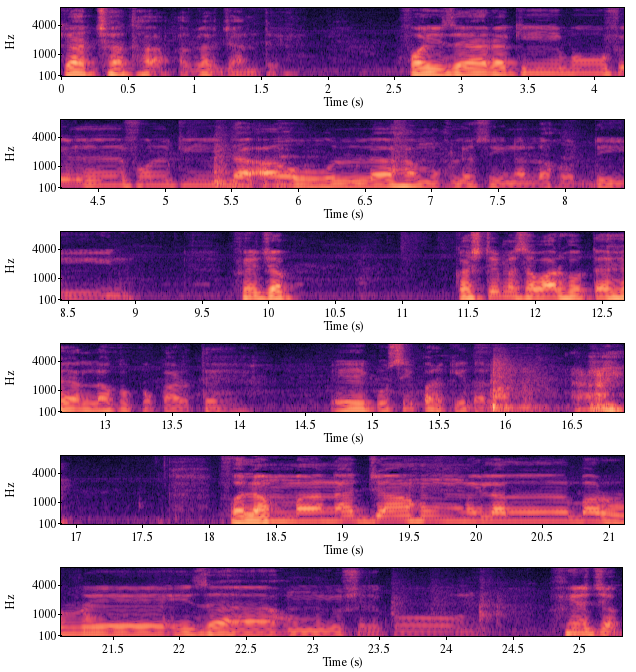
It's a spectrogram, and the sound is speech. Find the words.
क्या अच्छा था अगर जानते। फ़ैज़ फिर जब कश्ती में सवार होते हैं, अल्लाह को पुकारते हैं। एक उसी पर की दला में फलम्मा नज्जाहुम इलल इज़ा हुम युशरिकून फिर जब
